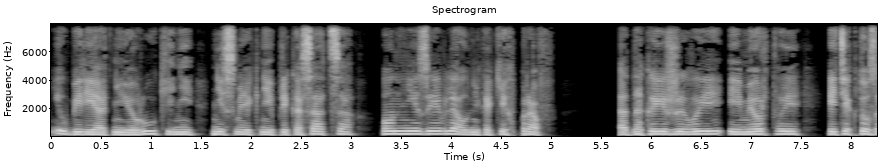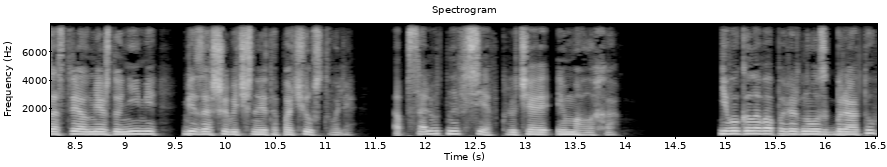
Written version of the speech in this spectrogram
не убери от нее руки, ни не смей к ней прикасаться, он не заявлял никаких прав. Однако и живые, и мертвые, и те, кто застрял между ними, безошибочно это почувствовали. Абсолютно все, включая и Малаха. Его голова повернулась к брату,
